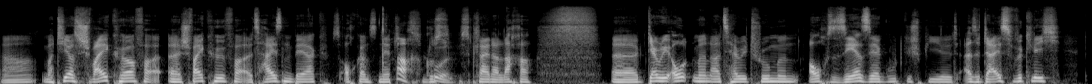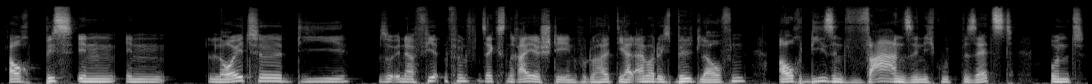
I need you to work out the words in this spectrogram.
Ja. Matthias Schweighöfer, äh, Schweighöfer als Heisenberg, ist auch ganz nett. Ach, cool. Lust, ist kleiner Lacher. Äh, Gary Oldman als Harry Truman, auch sehr, sehr gut gespielt. Also da ist wirklich auch bis in, in Leute, die so in der vierten, fünften, sechsten Reihe stehen, wo du halt, die halt einmal durchs Bild laufen, auch die sind wahnsinnig gut besetzt. Und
